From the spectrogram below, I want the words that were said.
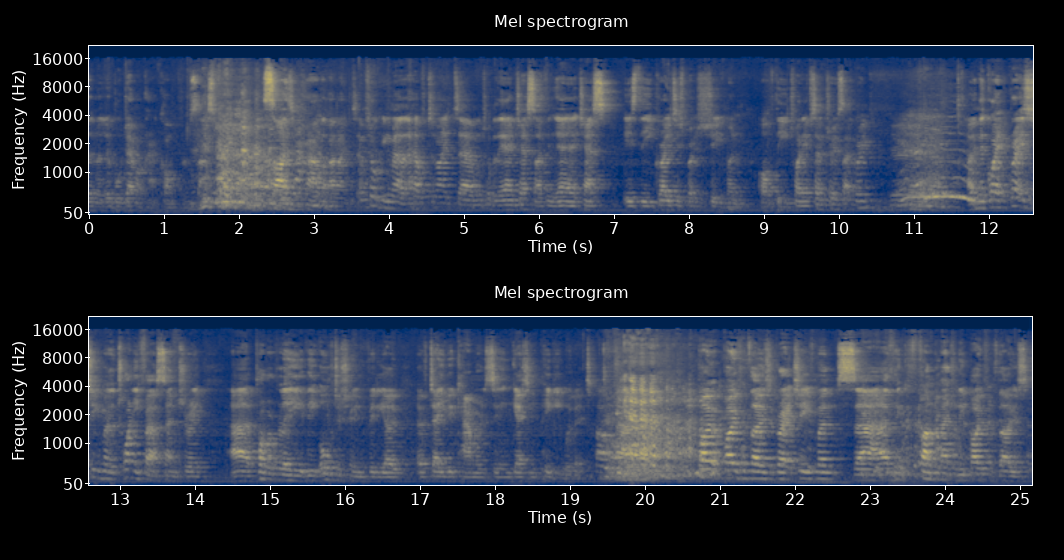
than a Liberal Democrat conference. That's the size of crowd that I like. So I'm talking about health tonight. Uh, we'll talk about the NHS. I think the NHS is the greatest British achievement of the 20th century. Is that agreed? I mean, the great, greatest achievement of the 21st century, uh, probably the auto-tuned video of David Cameron singing Getting Piggy with it. both, both of those are great achievements. Uh, I think fundamentally both of those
